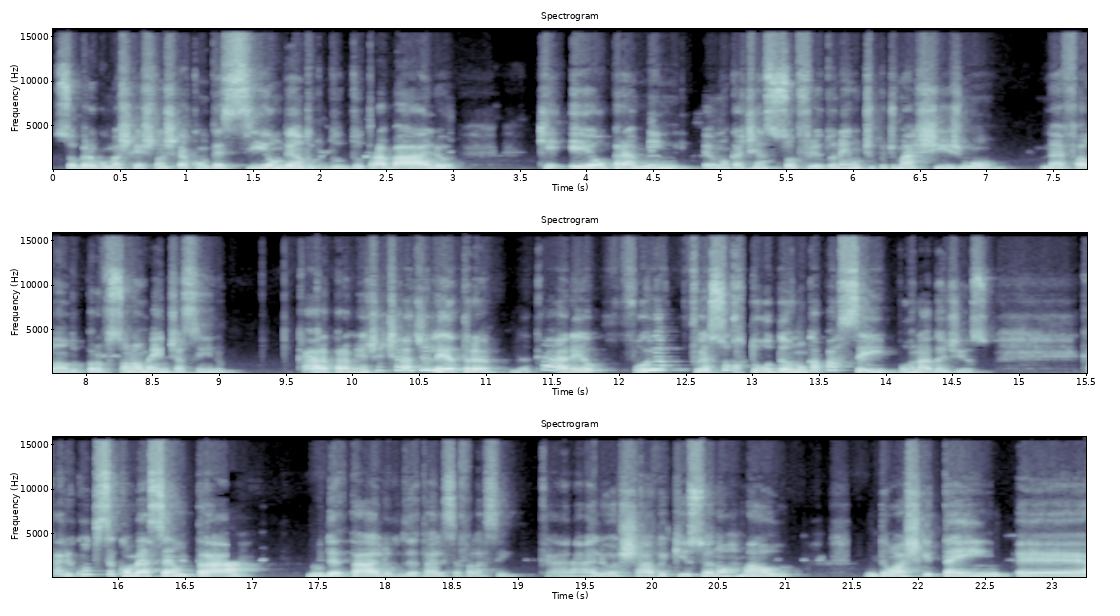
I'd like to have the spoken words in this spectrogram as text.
sobre algumas questões que aconteciam dentro do, do trabalho, que eu, para mim, eu nunca tinha sofrido nenhum tipo de machismo, né, falando profissionalmente, assim. Cara, para mim, eu tinha tirado de letra. Cara, eu fui, fui a sortuda, eu nunca passei por nada disso. Cara, e quando você começa a entrar no detalhe do detalhe, você fala assim, caralho, eu achava que isso é normal. Então, acho que tem, é,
